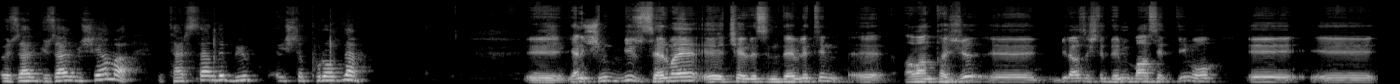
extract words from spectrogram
özel, güzel bir şey ama tersten de büyük işte problem. Ee, yani şimdi bir sermaye e, çevresinin devletin e, avantajı e, biraz işte demin bahsettiğim o e, e,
